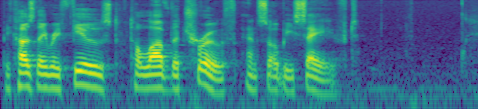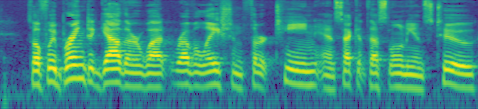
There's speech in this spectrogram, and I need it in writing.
because they refused to love the truth and so be saved. So if we bring together what Revelation 13 and 2 Thessalonians 2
